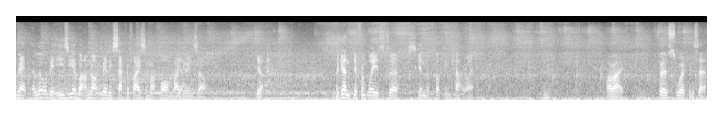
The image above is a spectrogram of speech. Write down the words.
rep a little bit easier. But I'm not really sacrificing my form by Yeah. doing so. Yeah. Again, different ways to skin the fucking cat, right? All right, first working set.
